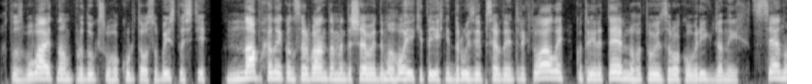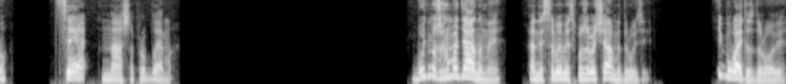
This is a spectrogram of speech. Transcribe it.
хто збувають нам продукт свого культа особистості, напханий консервантами дешевої демагогіки та їхні друзі псевдоінтелектуали, котрі ретельно готують з року в рік для них сцену, це наша проблема. Будьмо ж громадянами, а не самими споживачами, друзі. І бувайте здорові!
